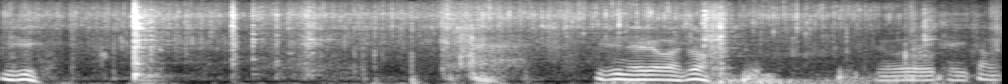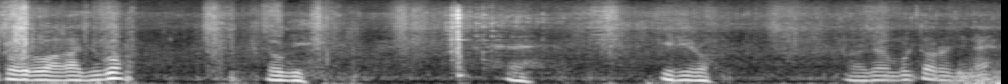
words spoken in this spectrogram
이리 이리 내려가서 이렇게 이 땅 속으로 와가지고 여기 예, 이리로. 어, 저물 떨어지네.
